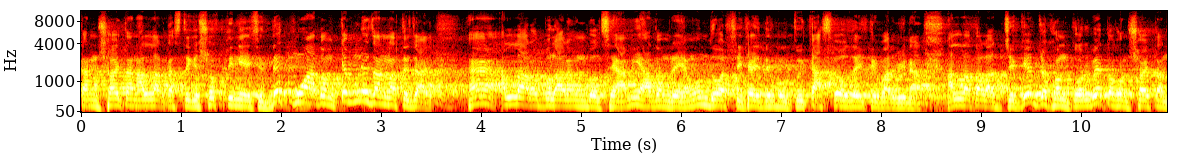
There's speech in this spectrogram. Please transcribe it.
কারণ শয়তান আল্লাহর কাছ থেকে শক্তি নিয়েছে, দেখব আদম কেমনে জান্নাতে যায়। হ্যাঁ আল্লাহ রব্বুল আলম বলছে, আমি আদম রে এমন দোয়া শিখাই দেবো, তুই কাছেও যাইতে পারবি না। আল্লাহ তালা জেকের যখন করবে, তখন শয়তান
